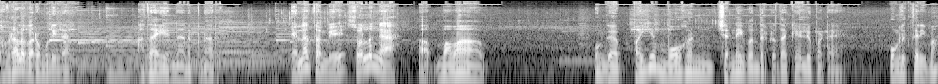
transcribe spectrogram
அவரால் வர முடியல. அதான் என்ன அனுப்புனார்? என்ன தம்பி? சொல்லுங்க. மாமா உங்கள் பையன் மோகன் சென்னை வந்திருக்கிறதா கேள்விப்பட்டேன். உங்களுக்கு தெரியுமா?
